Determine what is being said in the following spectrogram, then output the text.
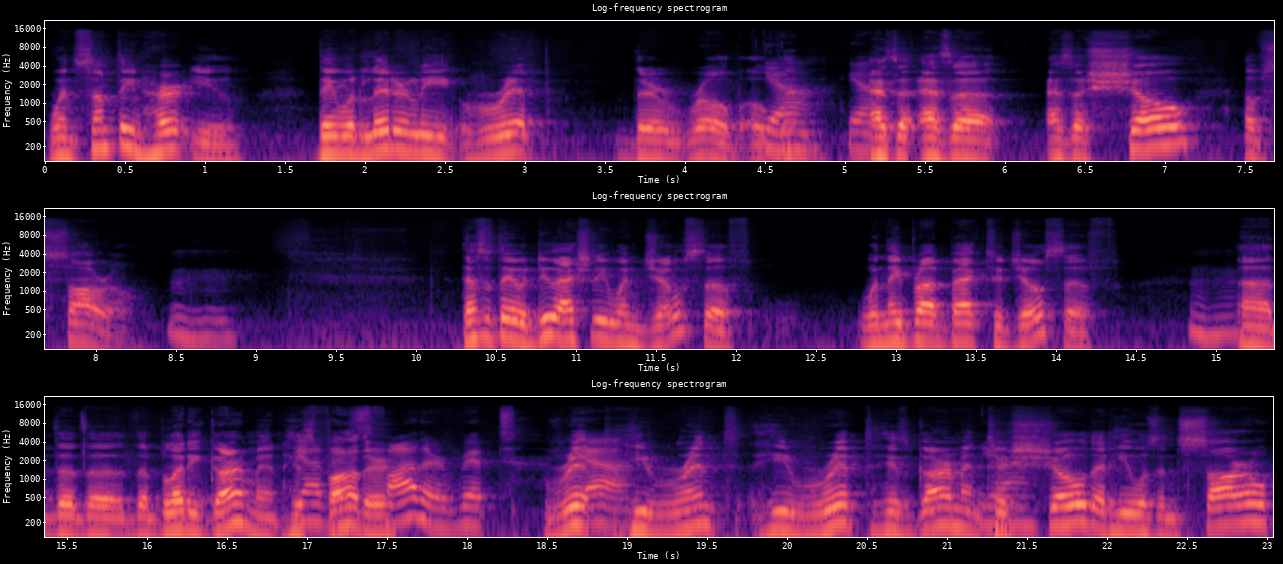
when something hurt you, they would literally rip their robe open Yeah, yeah. as a as a as a show of sorrow. Mm-hmm. That's what they would do. Actually, when Joseph, when they brought back to Joseph uh, the, the the bloody garment, his Mm-hmm. yeah, father his father ripped. ripped Yeah. he rent he ripped his garment Yeah. to show that he was in sorrow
